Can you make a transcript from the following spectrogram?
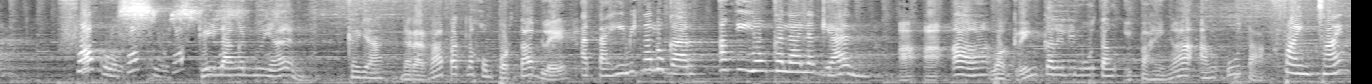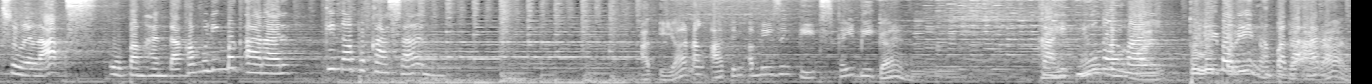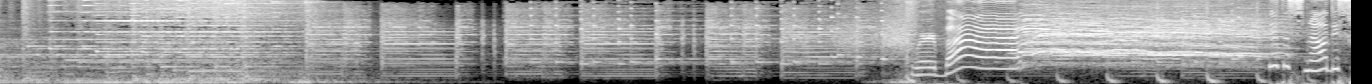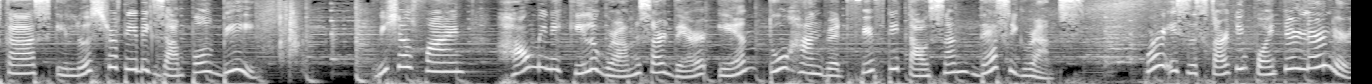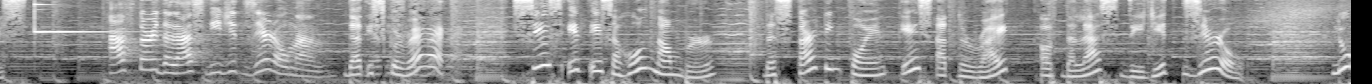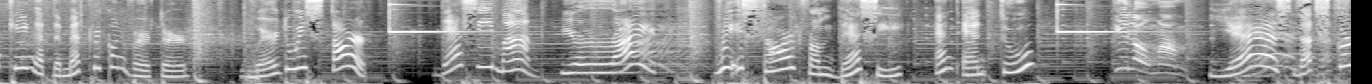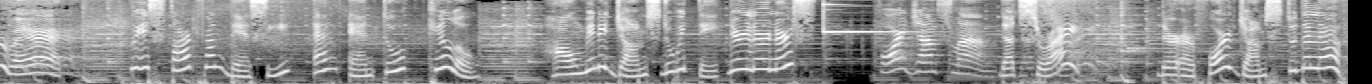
Focus! Kailangan mo yan. Kaya nararapat na komportable At tahimik na lugar ang iyong kalalagyan. Ah-ah-ah, huwag rin kalilimutang ipahinga ang utak. Find time to relax upang handa ka muling mag-aral kinabukasan. At iyan ang ating amazing tips, kaibigan. Kahit new normal, tuloy pa rin ang pag-aaral. We're back! Let us now discuss illustrative example B. We shall find how many kilograms are there in 250,000 decigrams. Where is the starting point, dear learners? After the last digit zero, ma'am. That is correct. Since it is a whole number, the starting point is at the right of the last digit zero. Looking at the metric converter, where do we start? Deci, ma'am. You're right. We start from deci and end to Kilo, ma'am. Yes, that's correct. We start from deci and end to kilo. How many jumps do we take, dear learners? Four jumps, ma'am. That's right. There are four jumps to the left.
